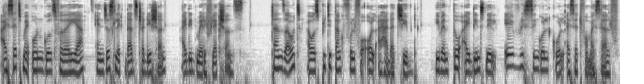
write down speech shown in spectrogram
I set my own goals for the year, and just like dad's tradition, I did my reflections. Turns out, I was pretty thankful for all I had achieved, even though I didn't nail every single goal I set for myself.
